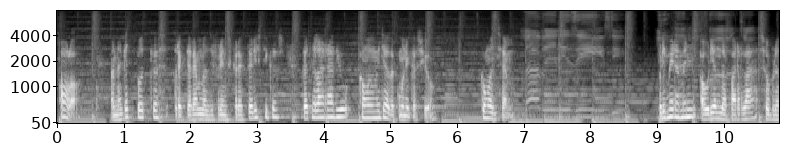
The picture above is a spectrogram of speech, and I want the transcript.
Hola! En aquest podcast tractarem les diferents característiques que té la ràdio com a mitjà de comunicació. Comencem. Primerament hauríem de parlar sobre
